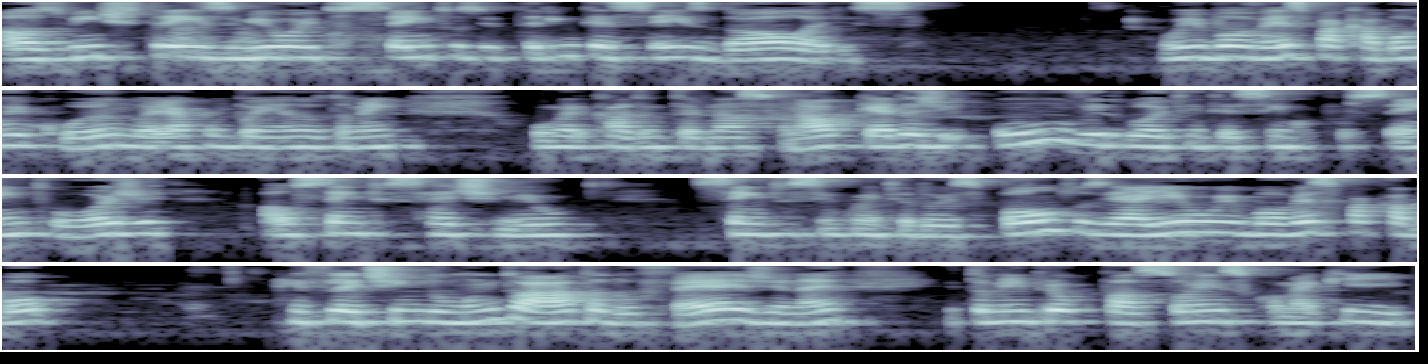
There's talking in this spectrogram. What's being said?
aos 23.836 dólares. O Ibovespa acabou recuando, aí acompanhando também o mercado internacional, queda de 1,85% hoje aos 107.152 pontos, e aí o Ibovespa acabou refletindo muito a ata do Fed, né? E também preocupações como é que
